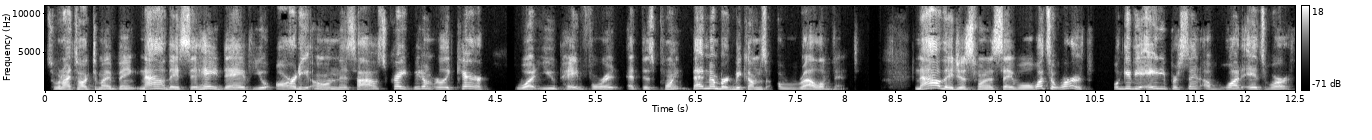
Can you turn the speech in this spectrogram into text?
So when I talk to my bank now, they say, Hey, Dave, you already own this house. Great. We don't really care what you paid for it at this point. That number becomes irrelevant. Now they just want to say, Well, what's it worth? We'll give you 80% of what it's worth.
